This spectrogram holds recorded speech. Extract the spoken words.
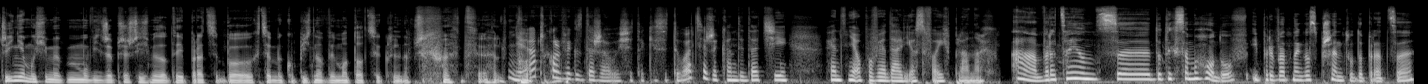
Czyli nie musimy mówić, że przyszliśmy do tej pracy, bo chcemy kupić nowy motocykl na przykład. Albo... Nie, aczkolwiek zdarzały się takie sytuacje, że kandydaci chętnie opowiadali o swoich planach. A, wracając e, do tych samochodów i prywatnego sprzętu do pracy,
